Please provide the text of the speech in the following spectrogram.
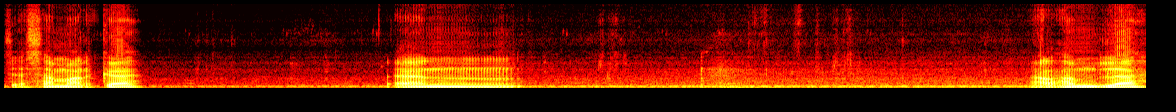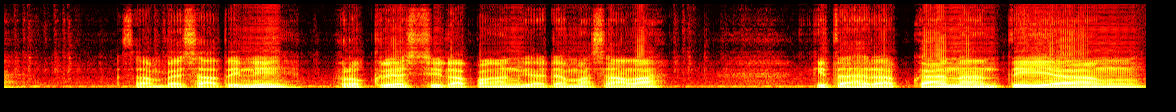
jasa marga dan alhamdulillah sampai saat ini progres di lapangan nggak ada masalah. Kita harapkan nanti yang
